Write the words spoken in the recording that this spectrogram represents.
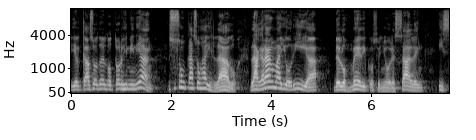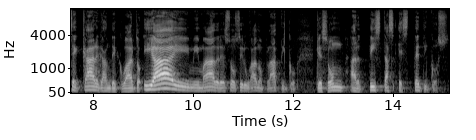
y el caso del doctor Jiminián. Esos son casos aislados. La gran mayoría de los médicos, señores, salen y se cargan de cuarto. Y ay, mi madre, esos cirujanos plásticos que son artistas estéticos.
